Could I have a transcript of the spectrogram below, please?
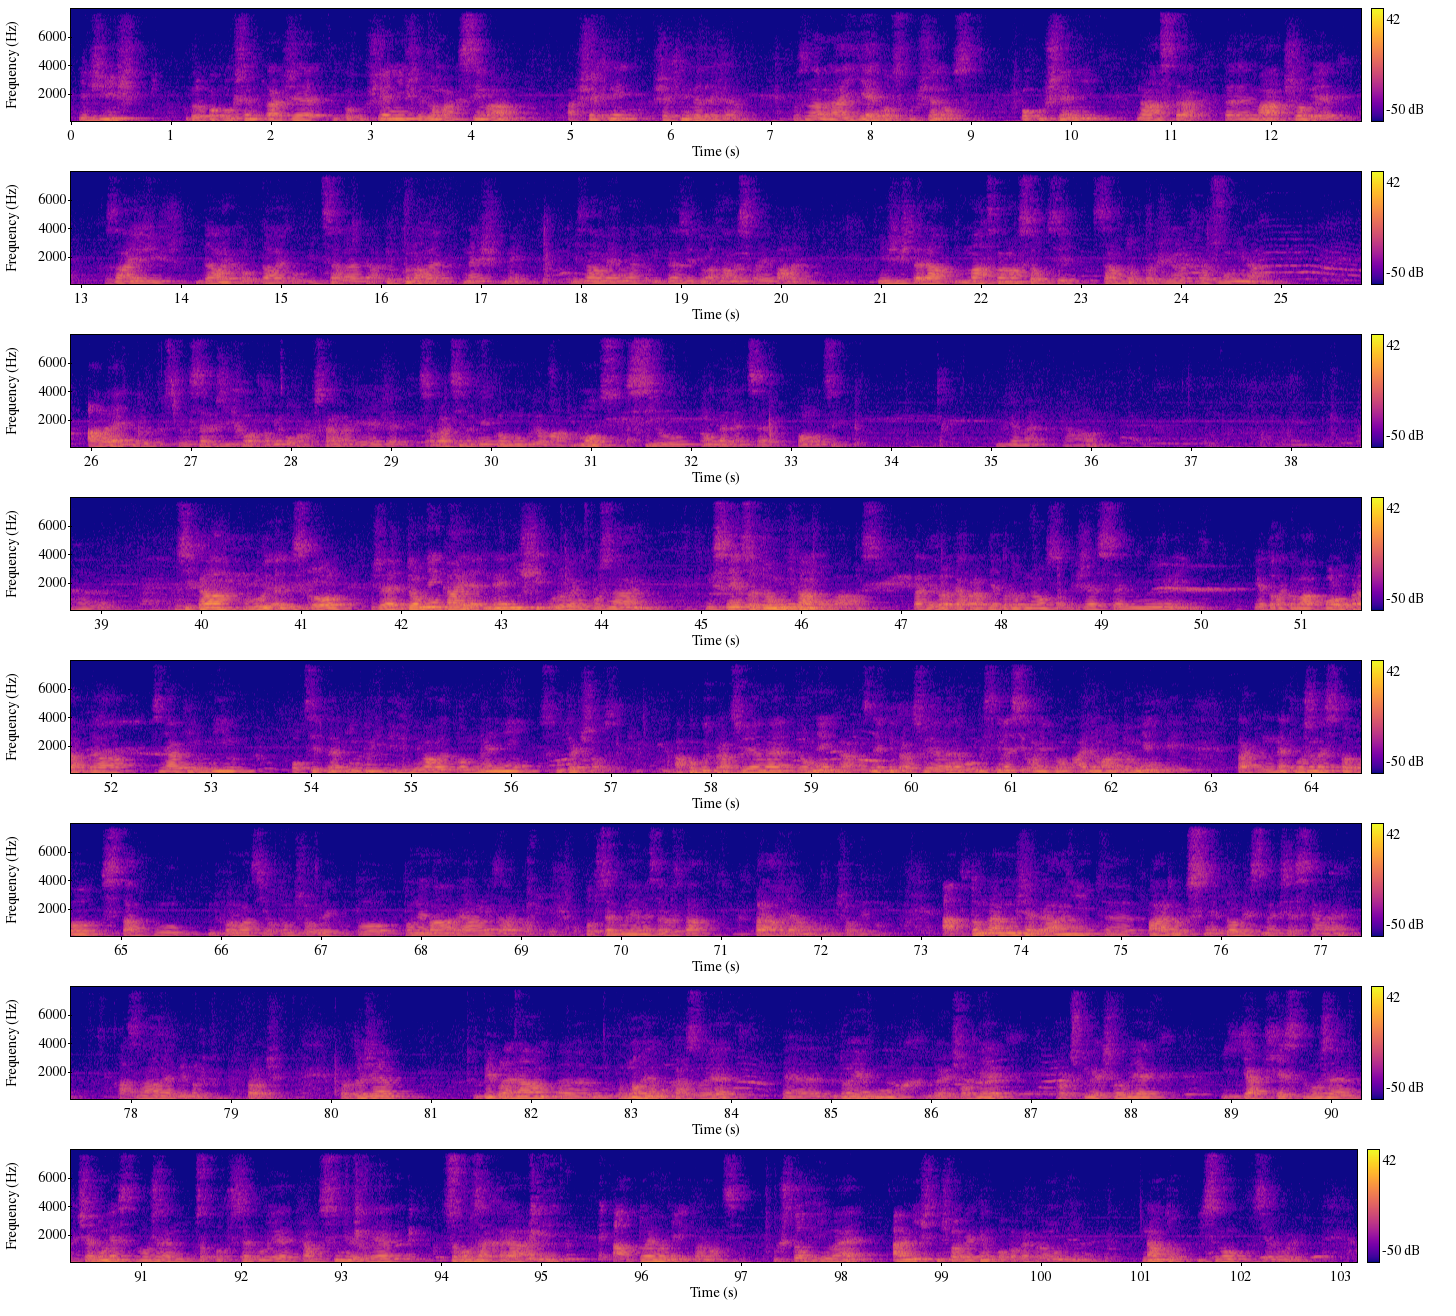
Ježíš byl pokoušen tak, že ty pokušení šly do maxima a všechny, všechny vydržel. To znamená, jeho zkušenost, pokušení, nástrah, které má člověk, zná Ježíš daleko, daleko více let a dokonale než my. My známe jen nějakou intenzitu a známe svoje pády. Ježíš teda má s náma soucit, sám to prožil, rozumí nám. Ale nedopustil se hříchu a v tom je obrovská naděje, že se obracíme k někomu, kdo má moc, sílu, kompetence pomoci. Můžeme dál. Říká Louis Elvis Cole, že domněnka je nejnižší úroveň poznání. Když se něco domnívám o vás, tak je velká pravděpodobnost, že se mýlím. Je to taková polopravda s nějakým mým pocitem intuitivním, ale to není skutečnost. A pokud pracujeme v domněnkách, s někým pracujeme, nebo myslíme si o někom a jenom máme domněnky, tak netvoříme z toho stavbu informací o tom člověku. To, to nemá reálný základ. Potřebujeme se dostat k pravdám o tom člověku. A v tom nám může bránit eh, paradoxně to, že jsme křesťané a známe Bibli. Proč? Protože Bible nám eh, v mnohem ukazuje, eh, kdo je Bůh, kdo je člověk, proč tu je člověk, jak je stvořen, k čemu je stvořen, co potřebuje, kam směřuje, co ho zachrání. A to je hodně informací. Už to víme, aniž tím člověkem poprvé promluvíme. Nám to písmo zjevuje.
